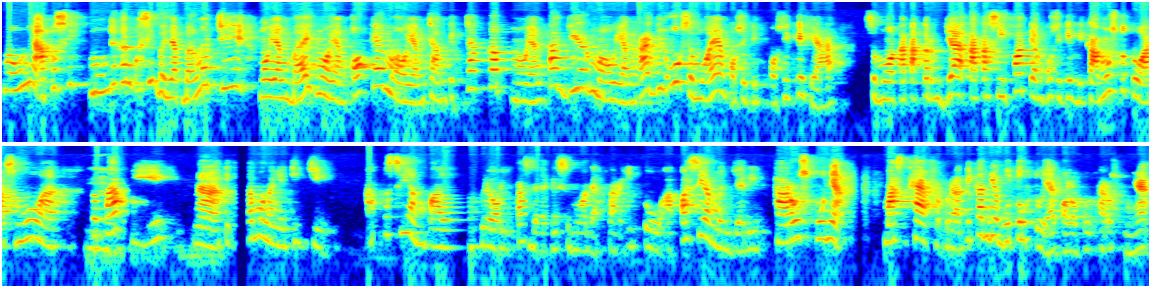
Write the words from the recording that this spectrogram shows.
maunya apa sih? Maunya kan pasti banyak banget sih. Mau yang baik, mau yang oke, mau yang cantik cakep, mau yang tajir, mau yang rajin. Uh, semua yang positif-positif ya. Semua kata kerja, kata sifat yang positif di kamus tuh keluar semua. Hmm. Tetapi, nah kita mau nanya Cici, apa sih yang paling prioritas dari semua daftar itu? Apa sih yang menjadi harus punya? Must have, berarti kan dia butuh tuh ya kalau harus punya.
